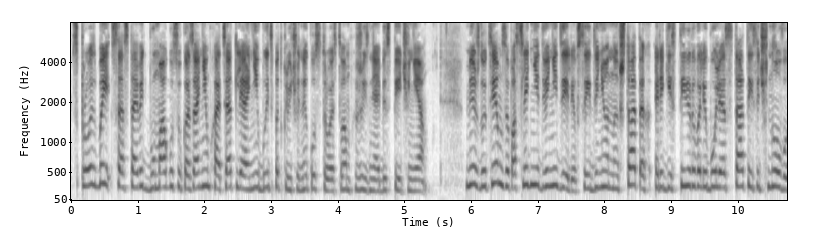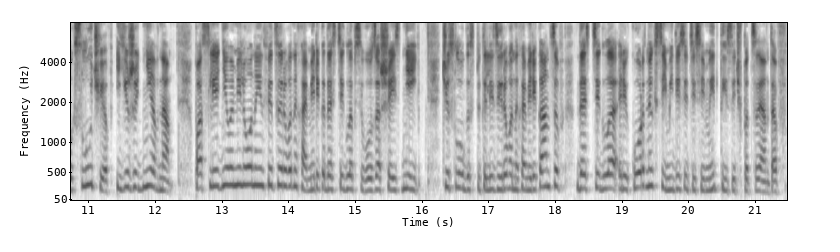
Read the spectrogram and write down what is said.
с просьбой составить бумагу с указанием, хотят ли они быть подключены к устройствам жизнеобеспечения. Между тем, за последние две недели в Соединенных Штатах регистрировали более 100 тысяч новых случаев ежедневно. Последнего миллиона инфицированных Америка достигла всего за 6 дней. Число госпитализированных американцев достигло рекордных 77 тысяч пациентов.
